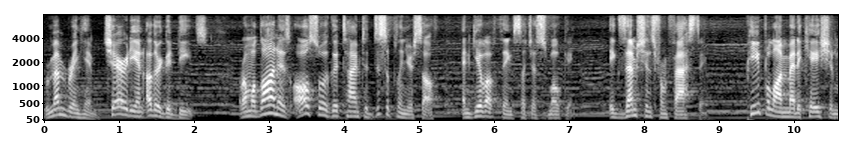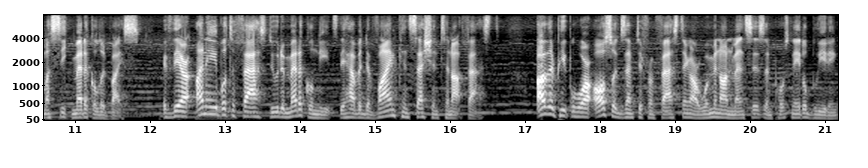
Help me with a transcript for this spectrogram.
remembering Him, charity, and other good deeds. Ramadan is also a good time to discipline yourself and give up things such as smoking. Exemptions from fasting. People on medication must seek medical advice. If they are unable to fast due to medical needs, they have a divine concession to not fast. Other people who are also exempted from fasting are women on menses and postnatal bleeding,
